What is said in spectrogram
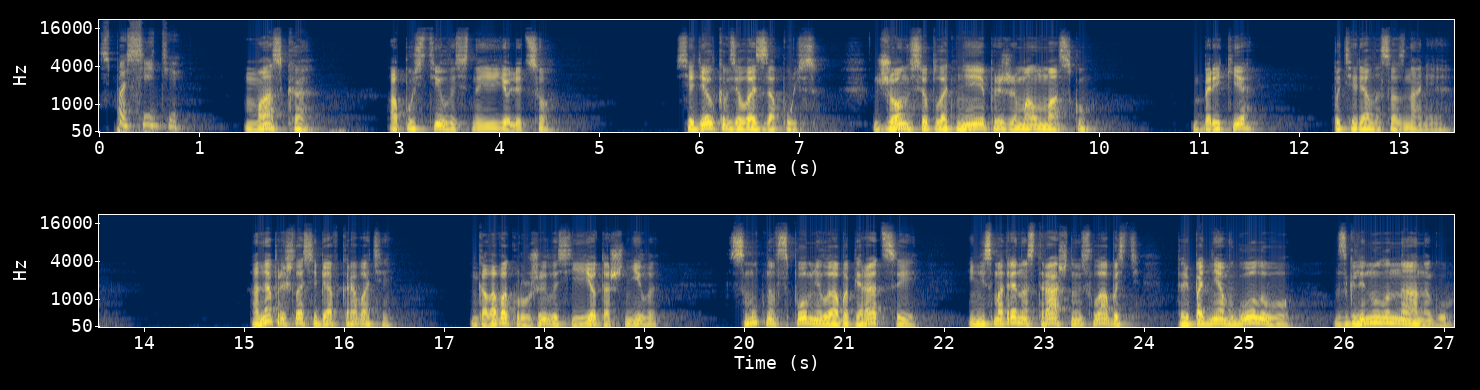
«Спасите!» Маска опустилась на ее лицо. Сиделка взялась за пульс. Джон все плотнее прижимал маску. Брике потеряла сознание. Она пришла себя в кровати. Голова кружилась, ее тошнило. Смутно вспомнила об операции и, несмотря на страшную слабость, приподняв голову, взглянула на ногу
